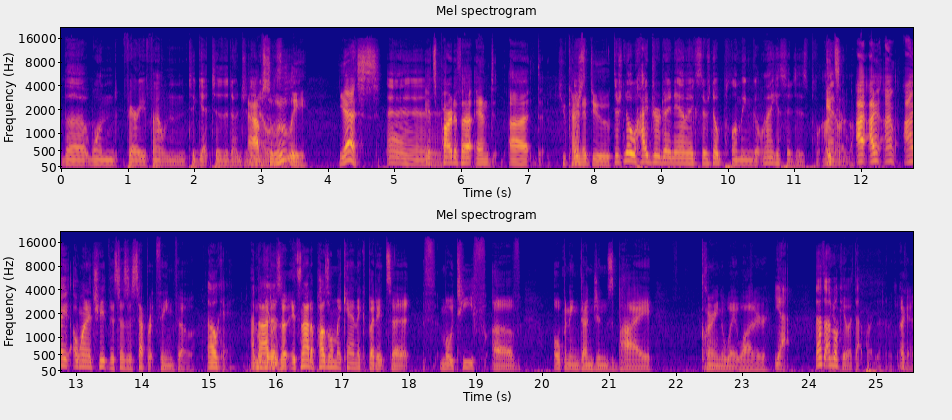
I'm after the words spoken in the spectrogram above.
the one fairy fountain to get to the dungeon. Absolutely. Yes. Eh, It's part of a and uh you kind of do There's no hydrodynamics. There's no plumbing. Go- I guess it is. Pl- I don't know. I I I, I want to treat this as a separate thing though. okay, I'm not okay as a it's not a puzzle mechanic, but it's a th- motif of opening dungeons by clearing away water. Yeah, that's I'm okay with that part of that. Okay. Okay.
